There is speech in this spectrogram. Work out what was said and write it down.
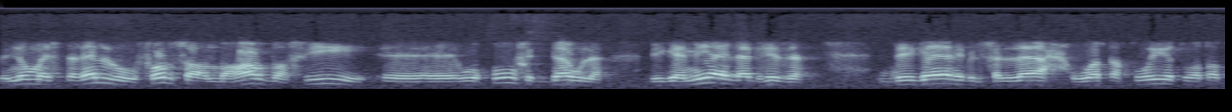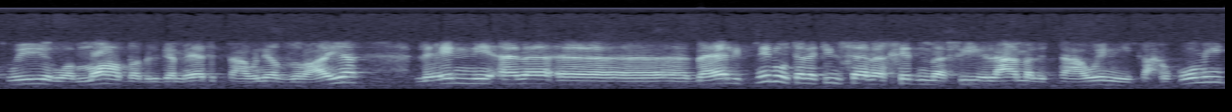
بانهم يستغلوا فرصة النهارده في وقوف الدولة بجميع الأجهزة بجانب الفلاح وتقوية وتطوير والنهضة بالجمعيات التعاونية الزراعية لأني أنا آه، بقالي 32 سنة خدمة في العمل التعاوني كحكومي.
